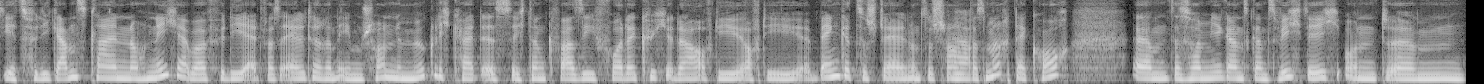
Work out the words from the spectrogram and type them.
jetzt für die ganz Kleinen noch nicht, aber für die etwas Älteren eben schon eine Möglichkeit ist, sich dann quasi vor der Küche da auf die, auf die Bänke zu stellen und zu schauen, ja. was macht der Koch. Ähm, das war mir ganz, ganz wichtig und ähm,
